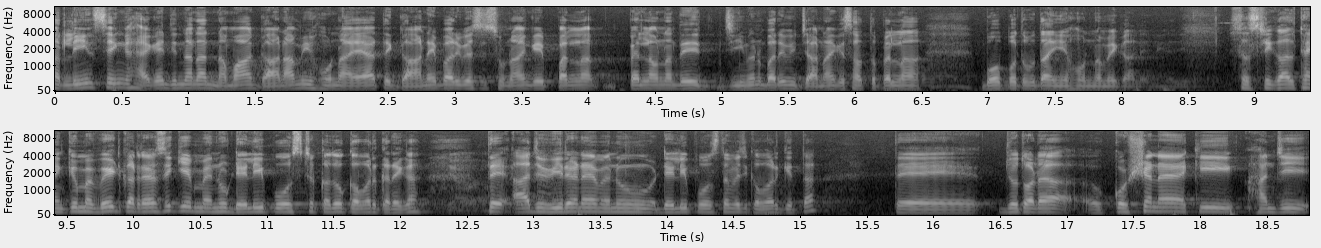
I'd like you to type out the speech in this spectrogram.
ਹਰਲੀਨ ਸਿੰਘ ਹੈਗੇ ਜਿਨ੍ਹਾਂ ਦਾ ਨਵਾਂ ਗਾਣਾ ਵੀ ਹੁਣ ਆਇਆ ਤੇ ਗਾਣੇ ਬਾਰੇ ਵੀ ਅਸੀਂ ਸੁਣਾਂਗੇ। ਪਹਿਲਾਂ ਪਹਿਲਾਂ ਉਹਨਾਂ ਦੇ ਜੀਵਨ ਬਾਰੇ ਵੀ ਜਾਣਾਂਗੇ। ਸਭ ਤੋਂ ਪਹਿਲਾਂ ਬਹੁਤ ਬਹੁਤ ਵਧਾਈਆਂ ਹੋਣ ਨਵੇਂ ਗਾਣੇ ਦੀਆਂ ਜੀ। ਸਤਿ ਸ਼੍ਰੀ ਅਕਾਲ। ਥੈਂਕ ਯੂ ਮੈਂ ਵੇਟ ਕਰ ਰਿਹਾ ਸੀ ਕਿ ਮੈਨੂੰ ਡੇਲੀ ਪੋਸਟ ਕਦੋਂ ਕਵਰ ਕਰੇਗਾ। ਤੇ ਅੱਜ ਵੀਰੇ ਨੇ ਮੈਨੂੰ ਡੇਲੀ ਪੋਸਟ ਦੇ ਵਿੱਚ ਕਵਰ ਕੀਤਾ। ਤੇ ਜੋ ਤੁਹਾਡਾ ਕੁਐਸਚਨ ਹੈ ਕਿ ਹਾਂਜੀ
